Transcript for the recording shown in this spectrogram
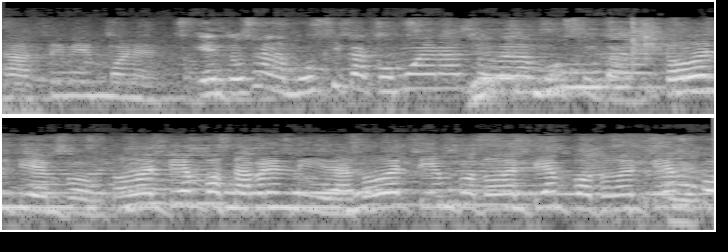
Así mismo es esto. Y entonces la música, ¿cómo era eso de la música? Todo el tiempo, todo el tiempo está prendida, todo el tiempo, todo el tiempo, todo el tiempo,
